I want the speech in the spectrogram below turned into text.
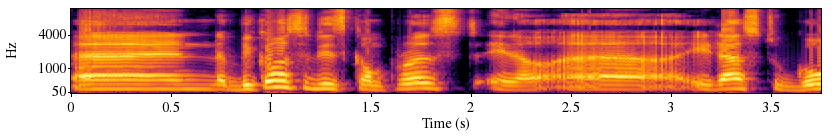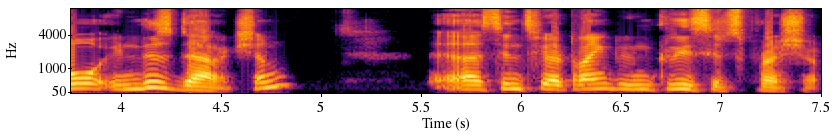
And because it is compressed, you know, uh, it has to go in this direction uh, since we are trying to increase its pressure.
